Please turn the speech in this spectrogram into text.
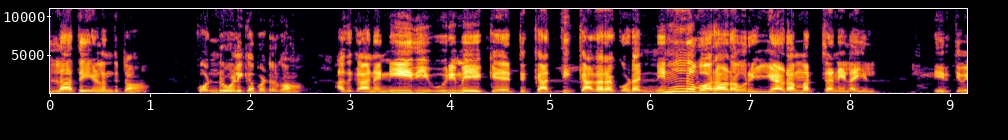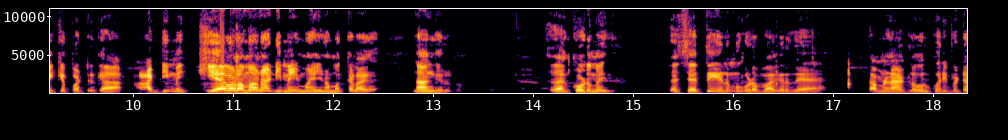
எல்லாத்தையும் இழந்துட்டோம். கொன்று ஒழிக்கப்பட்டிருக்கோம். அதுக்கான நீதி உரிமையை கேட்டு கத்தி கதறக்கூட நின்று போராட ஒரு இடமற்ற நிலையில் நிறுத்தி வைக்கப்பட்டிருக்க அடிமை கேவலமான அடிமை மயின மக்களாக நாங்கள் இருக்கோம். அதான் கொடுமை இது. இந்த செத்து எலும்பு கூட பார்க்குறத தமிழ்நாட்டில் ஒரு குறிப்பிட்ட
